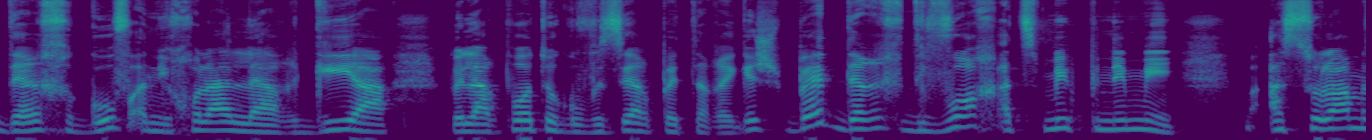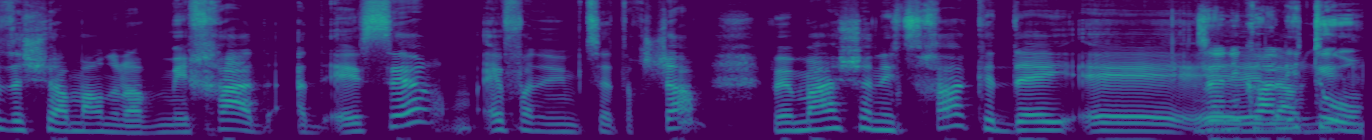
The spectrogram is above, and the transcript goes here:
דרך הגוף אני יכולה להרגיע ולהרפות את הגוף וזה ירפה את הרגש, ב', דרך דיווח עצמי פנימי. הסולם הזה שאמרנו עליו, מ-1 עד 10, איפה אני נמצאת עכשיו, ומה שאני צריכה כדי אה, זה נקרא להרגיש, ניטור.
